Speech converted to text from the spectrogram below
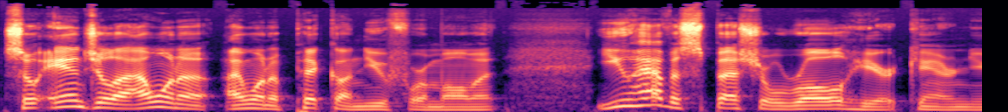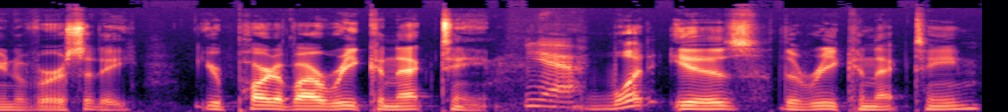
So Angela, I want to I want to pick on you for a moment. You have a special role here at Cairn University. You're part of our Reconnect team. Yeah. What is the Reconnect team?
